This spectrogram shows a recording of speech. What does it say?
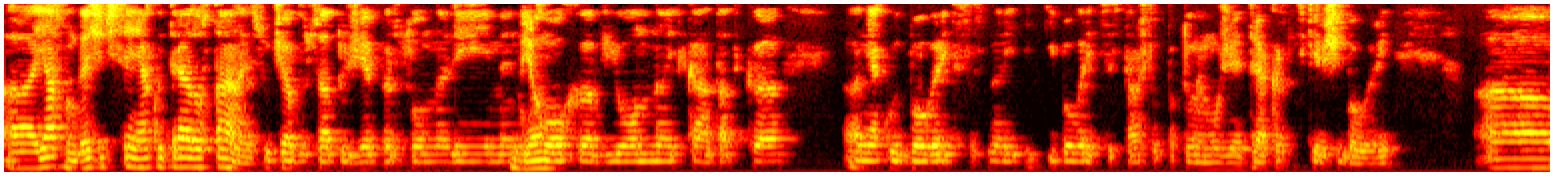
А, ясно беше, че се някой трябва да остане. Нали? В случая Босато, Жеферсон, нали, Менокох, Авион и така нататък. А, някои от българите с, нали, и българите се стават, защото пък не може, трябва картотики реши българи. А,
